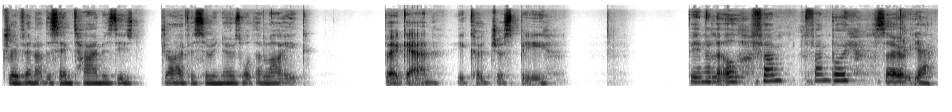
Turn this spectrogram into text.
driven at the same time as these drivers, so he knows what they're like. But again, he could just be being a little fan fanboy. So yeah,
